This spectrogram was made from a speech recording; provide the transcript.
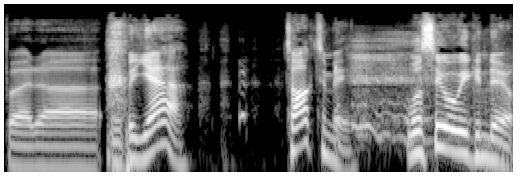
But uh, but yeah, talk to me. We'll see what we can do.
